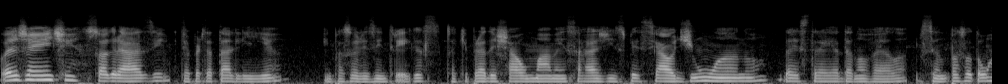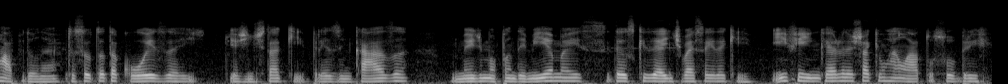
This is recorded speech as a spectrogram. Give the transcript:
Oi, gente. Sou a Grazi, interpreta a Thalia em Pastores Intrigas. Tô aqui para deixar uma mensagem especial de um ano da estreia da novela. Você não passou tão rápido, né? Aconteceu tanta coisa e, e a gente tá aqui, preso em casa, no meio de uma pandemia, mas se Deus quiser a gente vai sair daqui. Enfim, quero deixar aqui um relato sobre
